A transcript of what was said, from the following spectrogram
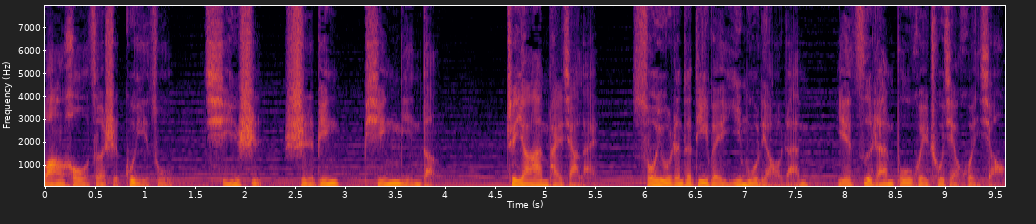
往后则是贵族、骑士、士兵、平民等，这样安排下来，所有人的地位一目了然，也自然不会出现混淆。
